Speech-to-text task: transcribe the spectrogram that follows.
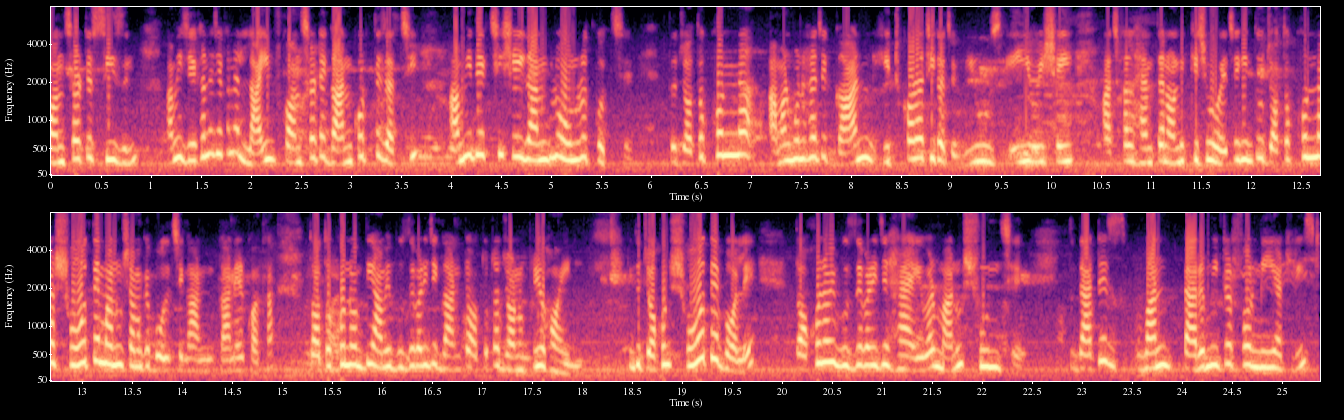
কনসার্টের সিজন আমি যেখানে যেখানে লাইভ কনসার্টে গান করতে যাচ্ছি, আমি দেখছি সেই গানগুলো অনুরোধ করছে। তো যতক্ষণ না আমার মনে হয় যে গান হিট করা ঠিক আছে ভিউজ এই, ওই, সেই, আজকাল হ্যান ত্যান অনেক কিছু হয়েছে, কিন্তু যতক্ষণ না শোতে মানুষ আমাকে বলছে গান, গানের কথা, ততক্ষণ অবধি আমি বুঝতে পারি যে গানটা অতটা জনপ্রিয় হয়নি। কিন্তু যখন শোতে বলে, তখন আমি বুঝতে পারি যে হ্যাঁ এবার মানুষ শুনছে। তো that is one parameter for me at least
